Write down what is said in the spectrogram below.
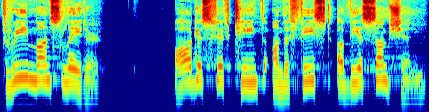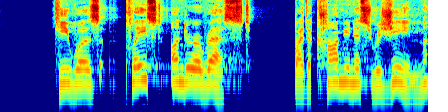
Three months later, August 15th, on the Feast of the Assumption, he was placed under arrest by the communist regime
